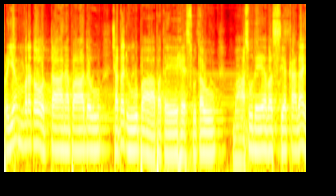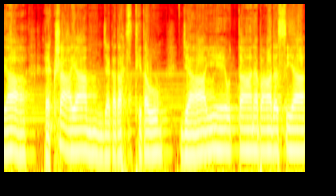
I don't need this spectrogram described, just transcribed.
प्रियव्रतोत्तानपादौ शतरूपापतेः सुतौ। वासुदेवस्य कलया रक्षायाम् जगतः स्थितौ। जाये उत्तानपादस्य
